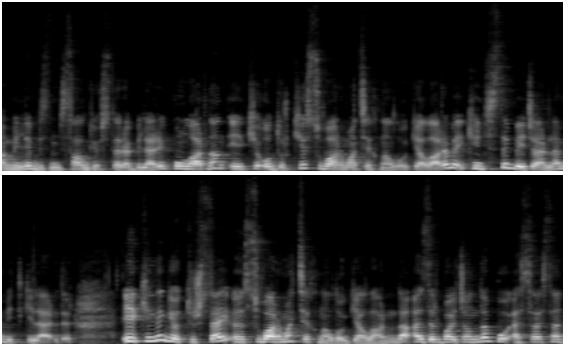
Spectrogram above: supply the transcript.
amili biz misal göstərə bilərik. Bunlardan ilki odur ki, suvarma texnologiyaları və ikincisi becərilən bitkilərdir. İlkini götürsək, suvarma texnologiyalarında Azərbaycanda bu əsasən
